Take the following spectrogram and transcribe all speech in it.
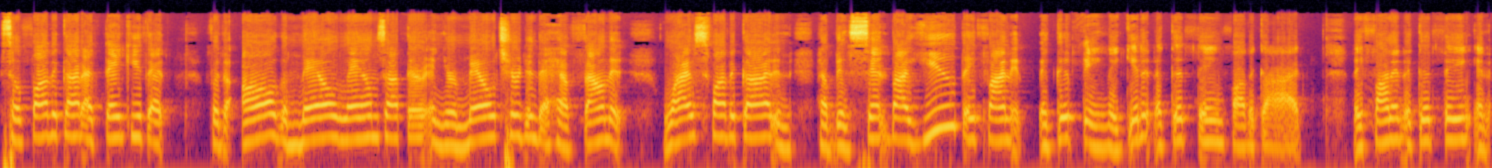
So, Father God, I thank you that for the all the male lambs out there and your male children that have found it wives, Father God, and have been sent by you, they find it a good thing. They get it a good thing, Father God. They find it a good thing and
